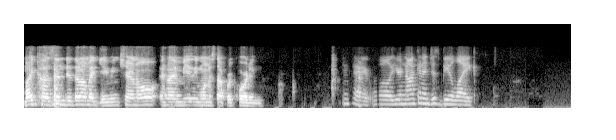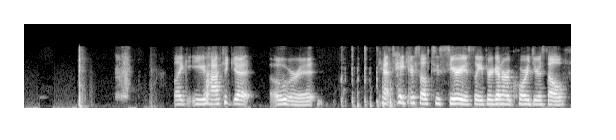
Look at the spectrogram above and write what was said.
My cousin did that on my gaming channel, and I immediately want to stop recording. Okay. Well, you're not gonna just be like. Like you have to get over it. Can't take yourself too seriously if you're gonna record yourself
